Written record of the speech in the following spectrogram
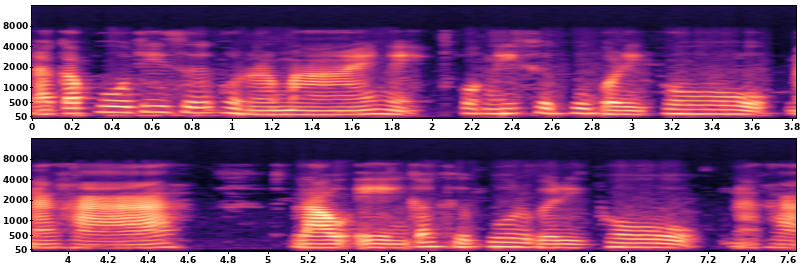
แล้วก็ผู้ที่ซื้อผลไม้เนี่ยพวกนี้คือผู้บริโภคนะคะ เราเองก็คือผู้บริโภคนะคะ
